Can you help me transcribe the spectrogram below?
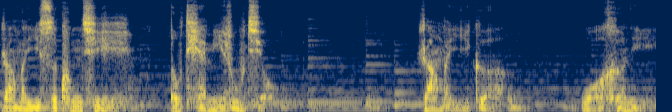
让每一丝空气都甜蜜如酒，让每一个我和你。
